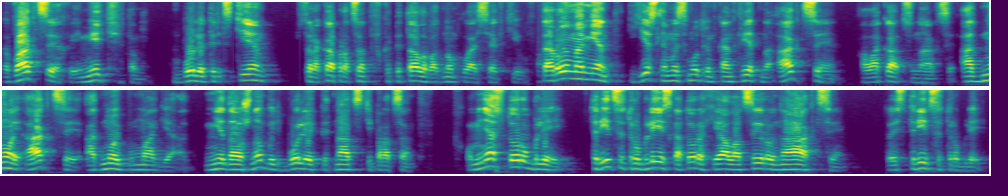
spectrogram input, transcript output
в акциях иметь там более 30 40% капитала в одном классе активов. Второй момент, если мы смотрим конкретно акции, аллокацию на акции, одной акции, одной бумаги не должно быть более 15%. У меня 100 рублей, 30 рублей из которых я аллоцирую на акции, то есть 30 рублей.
